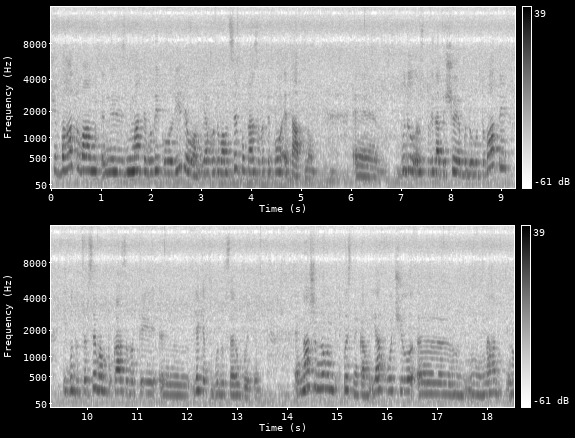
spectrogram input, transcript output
щоб багато вам не знімати великого відео, я буду вам все показувати поетапно. Буду розповідати, що я буду готувати, і буду це все вам показувати, як я це буду все робити. Нашим новим підписникам я хочу е, нагад- ну,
